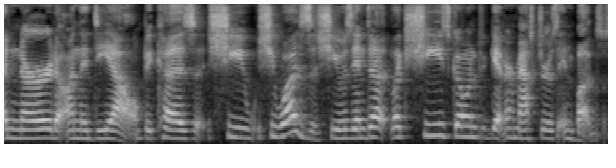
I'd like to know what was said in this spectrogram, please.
a nerd on the DL because she she was she was into like she's going to get her master's in bugs.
